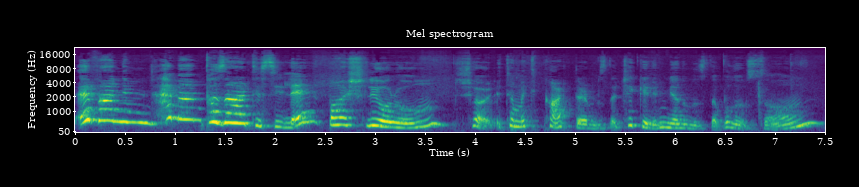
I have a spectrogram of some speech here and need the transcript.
Efendim hemen pazartesiyle başlıyorum. Şöyle tematik kartlarımızı da çekelim yanımızda bulunsun.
